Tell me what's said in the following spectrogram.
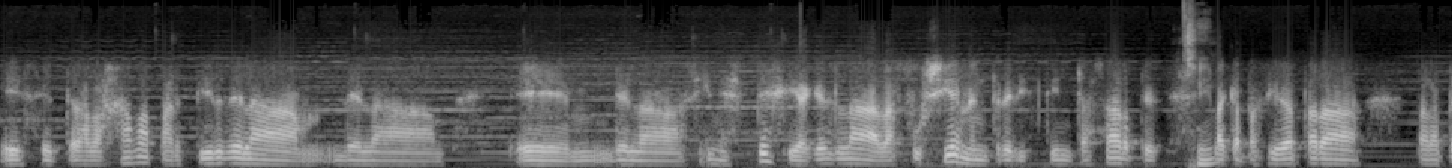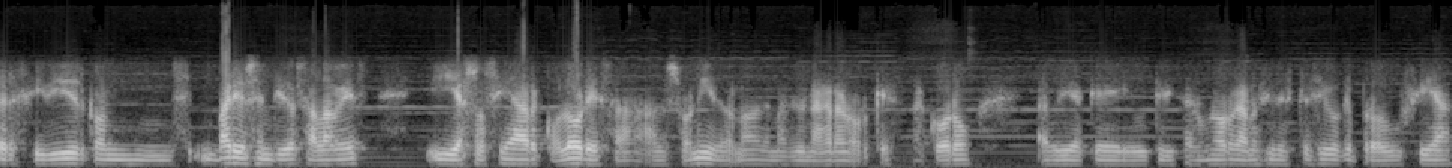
eh, se trabajaba a partir de la, de la eh, de la sinestesia, que es la, la fusión entre distintas artes, la capacidad para para percibir con varios sentidos a la vez y asociar colores al sonido, ¿no? además de una gran orquesta coro habría que utilizar un órgano sinestésico que producía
